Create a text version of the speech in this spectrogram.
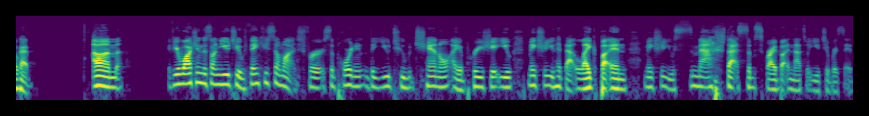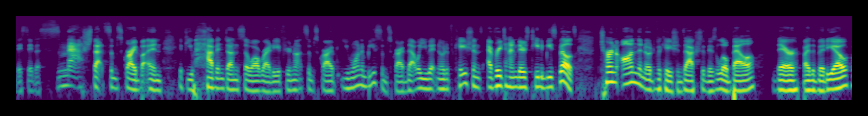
Okay. Um if you're watching this on YouTube, thank you so much for supporting the YouTube channel. I appreciate you. Make sure you hit that like button. Make sure you smash that subscribe button. That's what YouTubers say. They say to smash that subscribe button if you haven't done so already. If you're not subscribed, you want to be subscribed. That way you get notifications every time there's T2B spills. Turn on the notifications. Actually, there's a little bell there by the video.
